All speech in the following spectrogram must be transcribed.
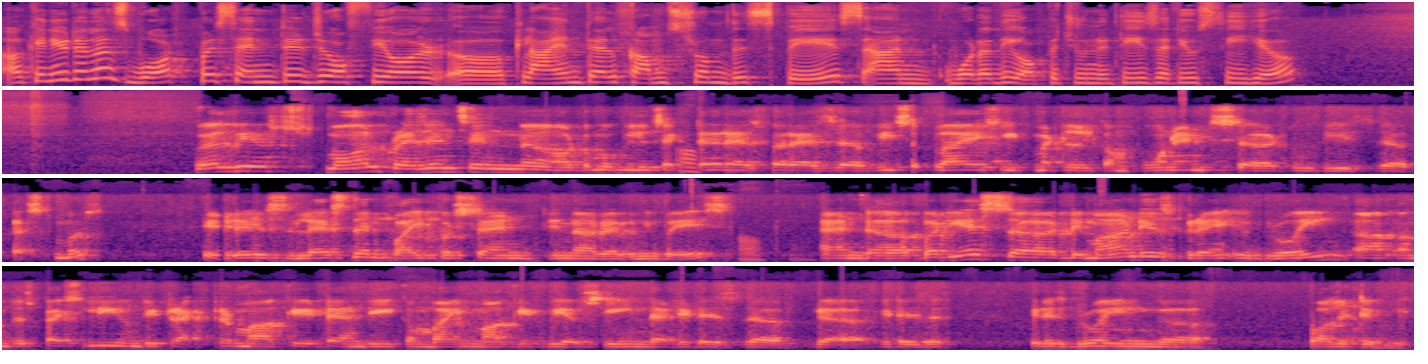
Uh, can you tell us what percentage of your uh, clientele comes from this space, and what are the opportunities that you see here? Well, we have small presence in uh, automobile sector okay. as far as uh, we supply sheet metal components uh, to these uh, customers it is less than 5% in our revenue base. Okay. And uh, But yes, uh, demand is growing, uh, on the, especially on the tractor market and the combined market. We have seen that it is, uh, uh, it is, it is growing uh, positively.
